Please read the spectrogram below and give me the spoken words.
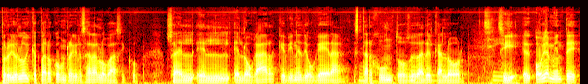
pero yo lo equiparo con regresar a lo básico. O sea, el, el, hogar que viene de hoguera, estar juntos, de dar el calor. Sí, eh, obviamente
